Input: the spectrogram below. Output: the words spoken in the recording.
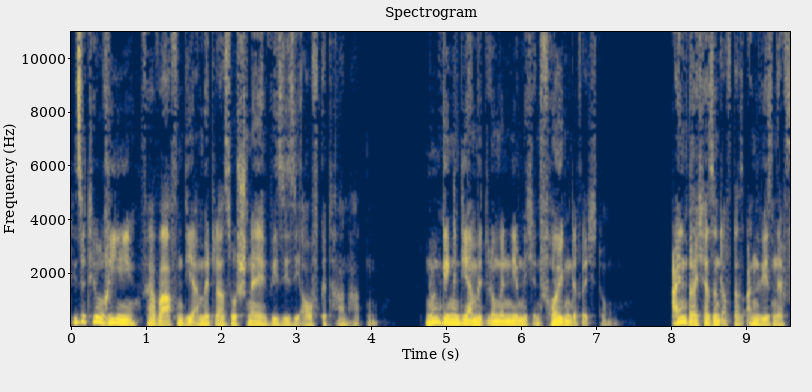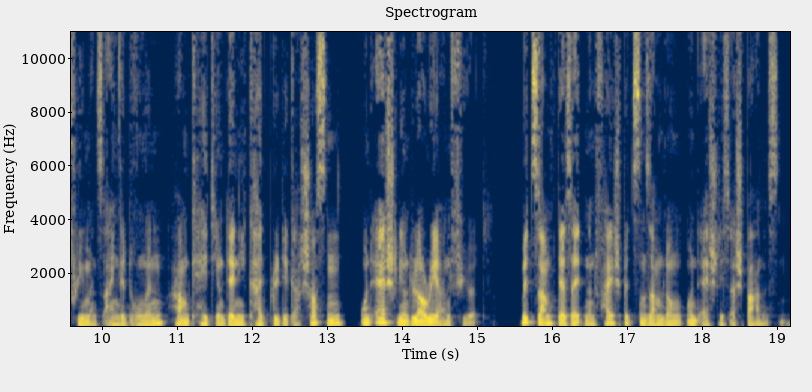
Diese Theorie verwarfen die Ermittler so schnell, wie sie sie aufgetan hatten. Nun gingen die Ermittlungen nämlich in folgende Richtung. Einbrecher sind auf das Anwesen der Freemans eingedrungen, haben Katie und Danny kaltblütig erschossen und Ashley und Loria entführt, mitsamt der seltenen Pfeilspitzensammlung und Ashleys Ersparnissen.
